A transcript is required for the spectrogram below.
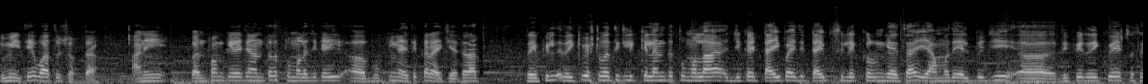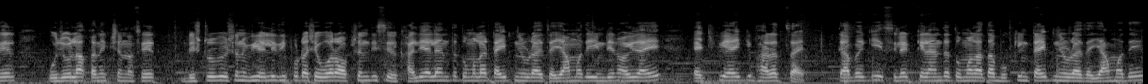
तुम्ही इथे वाचू शकता. आणि कन्फर्म केल्याच्या नंतरच तुम्हाला जी काही बुकिंग आहे ते करायची आहे. तर रेफिल रिक्वेस्टवरती क्लिक केल्यानंतर तुम्हाला जी काही टाईप आहे ती टाईप सिलेक्ट करून घ्यायचा आहे. यामध्ये L P G refill request असेल उज्ज्वला कनेक्शन असेल distribution V L E report असे वर ऑप्शन दिसतील. खाली आल्यानंतर तुम्हाला टाईप निवडायचं आहे. यामध्ये इंडियन ऑइल आहे एच पी आहे की भारतचा आहे. त्यापैकी सिलेक्ट केल्यानंतर तुम्हाला आता बुकिंग टाईप निवडायचं आहे. यामध्ये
